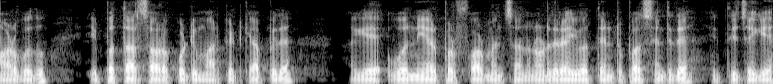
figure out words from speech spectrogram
ಮಾಡಬಹುದು ಇಪ್ಪತ್ತಾರು ಸಾವಿರ ಕೋಟಿ ಮಾರ್ಕೆಟ್ ಕ್ಯಾಪ್ ಇದೆ. ಹಾಗೆ ಒನ್ ಇಯರ್ ಪರ್ಫಾರ್ಮೆನ್ಸ್ ಅನ್ನು ನೋಡಿದ್ರೆ ಐವತ್ತೆಂಟು ಪರ್ಸೆಂಟ್ ಇದೆ. ಇತ್ತೀಚೆಗೆ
